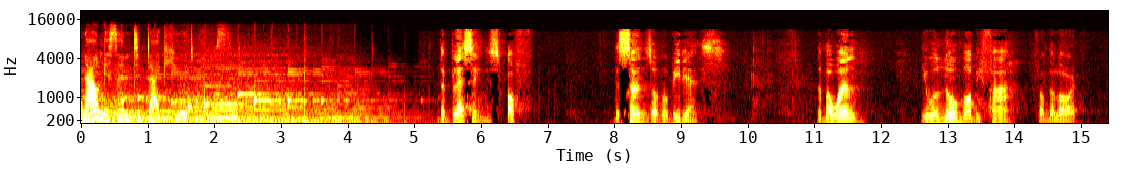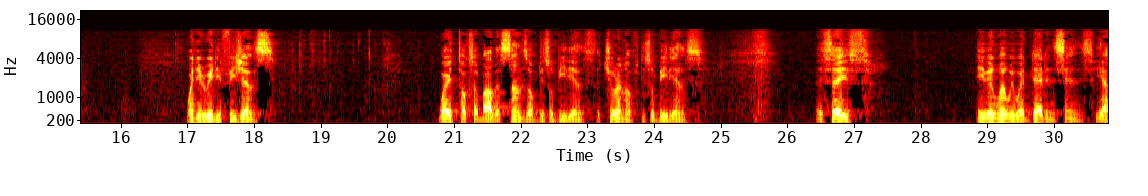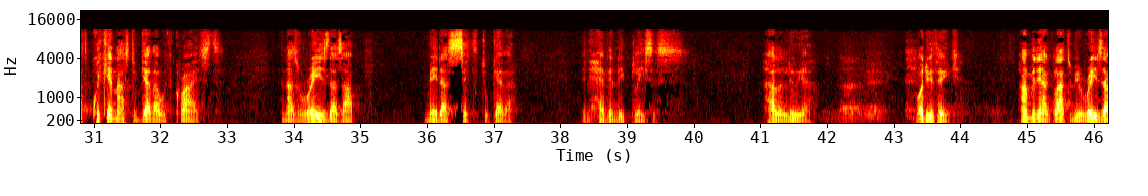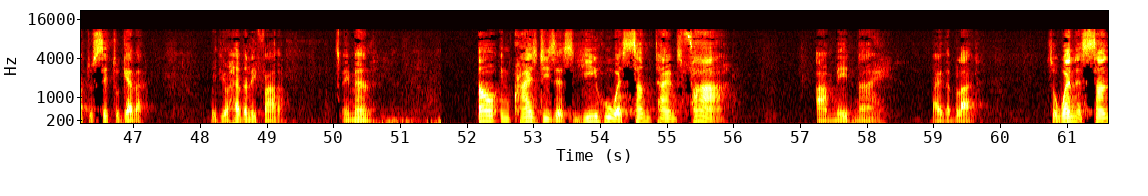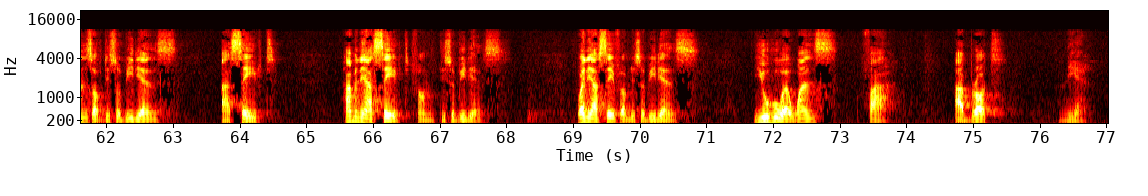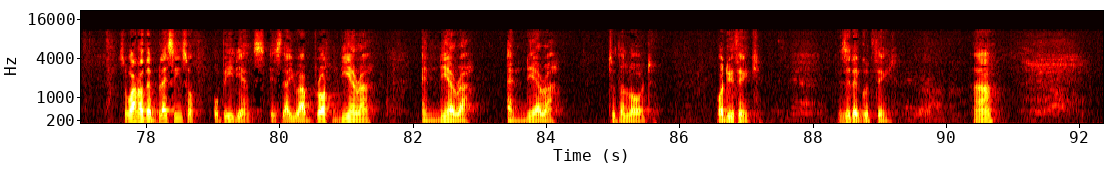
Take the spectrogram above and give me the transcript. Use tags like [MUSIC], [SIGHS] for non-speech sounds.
Now listen to Dag Heward Mills. The blessings of the sons of obedience. Number one, you will no more be far from the Lord. When you read Ephesians, where it talks about the sons of disobedience, the children of disobedience, it says, even when we were dead in sins, He hath quickened us together with Christ and has raised us up, made us sit together in heavenly places. Hallelujah. Amen. What do you think? How many are glad to be raised up to sit together with your heavenly Father? Amen. Now in Christ Jesus, ye who were sometimes far are made nigh by the blood. So when the sons of disobedience are saved, how many are saved from disobedience? When you are saved from disobedience, you who were once far are brought near. So, one of the blessings of obedience is that you are brought nearer and nearer and nearer to the Lord. What do you think? Is it a good thing? Huh?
